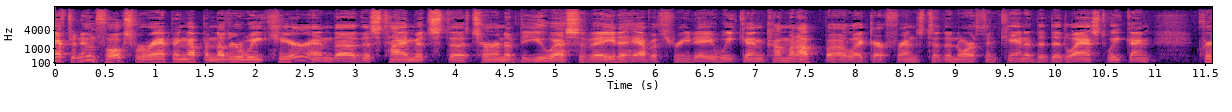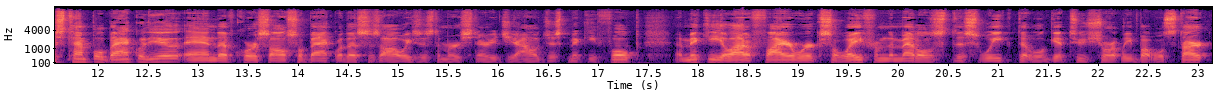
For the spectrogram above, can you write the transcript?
afternoon, folks. We're wrapping up another week here, and uh, this time it's the turn of the U.S. of A. to have a three day weekend coming up, uh, like our friends to the north in Canada did last week. I'm Chris Temple back with you, and of course, also back with us as always is the mercenary geologist Mickey Fulp. Uh, Mickey, a lot of fireworks away from the metals this week that we'll get to shortly, but we'll start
